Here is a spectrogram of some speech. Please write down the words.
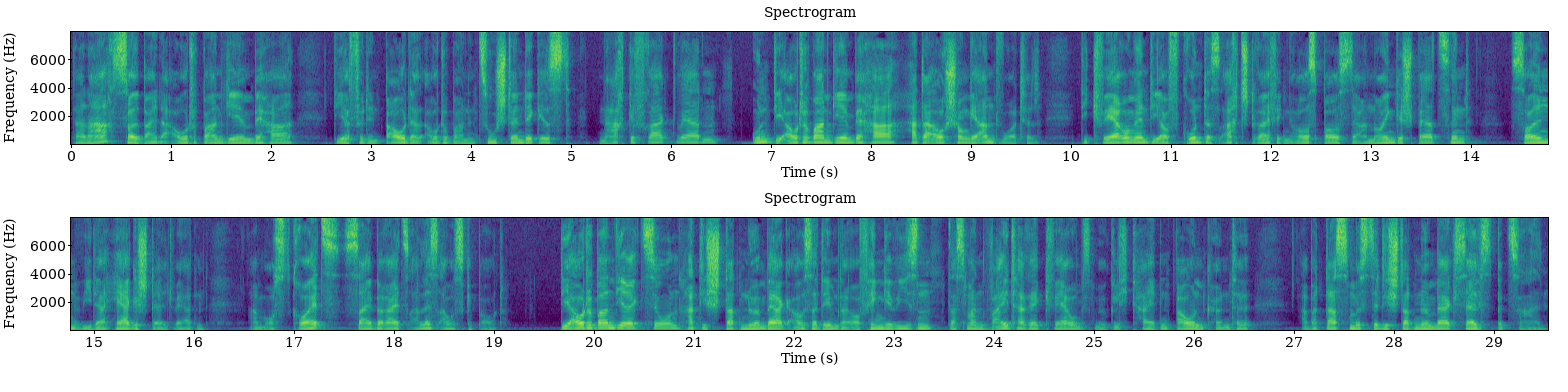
Danach soll bei der Autobahn GmbH, die ja für den Bau der Autobahnen zuständig ist, nachgefragt werden und die Autobahn GmbH hat da auch schon geantwortet. Die Querungen, die aufgrund des achtstreifigen Ausbaus der A9 gesperrt sind, sollen wieder hergestellt werden. Am Ostkreuz sei bereits alles ausgebaut. Die Autobahndirektion hat die Stadt Nürnberg außerdem darauf hingewiesen, dass man weitere Querungsmöglichkeiten bauen könnte, aber das müsste die Stadt Nürnberg selbst bezahlen.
